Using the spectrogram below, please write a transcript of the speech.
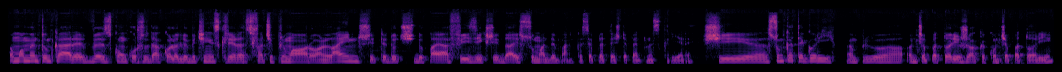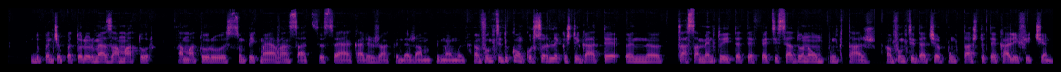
În momentul în care vezi concursul de acolo, de obicei înscrierea se face prima oară online și te duci după aia fizic și dai suma de bani, că se plătește pentru înscriere. Și uh, sunt categorii. Uh, începătorii joacă cu începătorii, după începătorii urmează amatur. Amaturul sunt un pic mai avansați, sunt aia care joacă deja un pic mai mult. În funcție de concursurile câștigate, în uh, clasamentul ITTF ți se adună un punctaj. În funcție de acel punctaj tu te califici în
